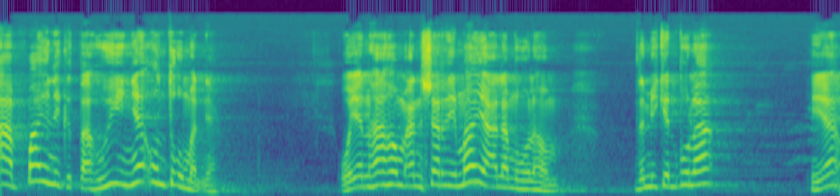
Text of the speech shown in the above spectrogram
apa yang diketahuinya untuk umatnya. Wa yanhahum an syarri ma ya'lamuhu lahum. Demikian pula ya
